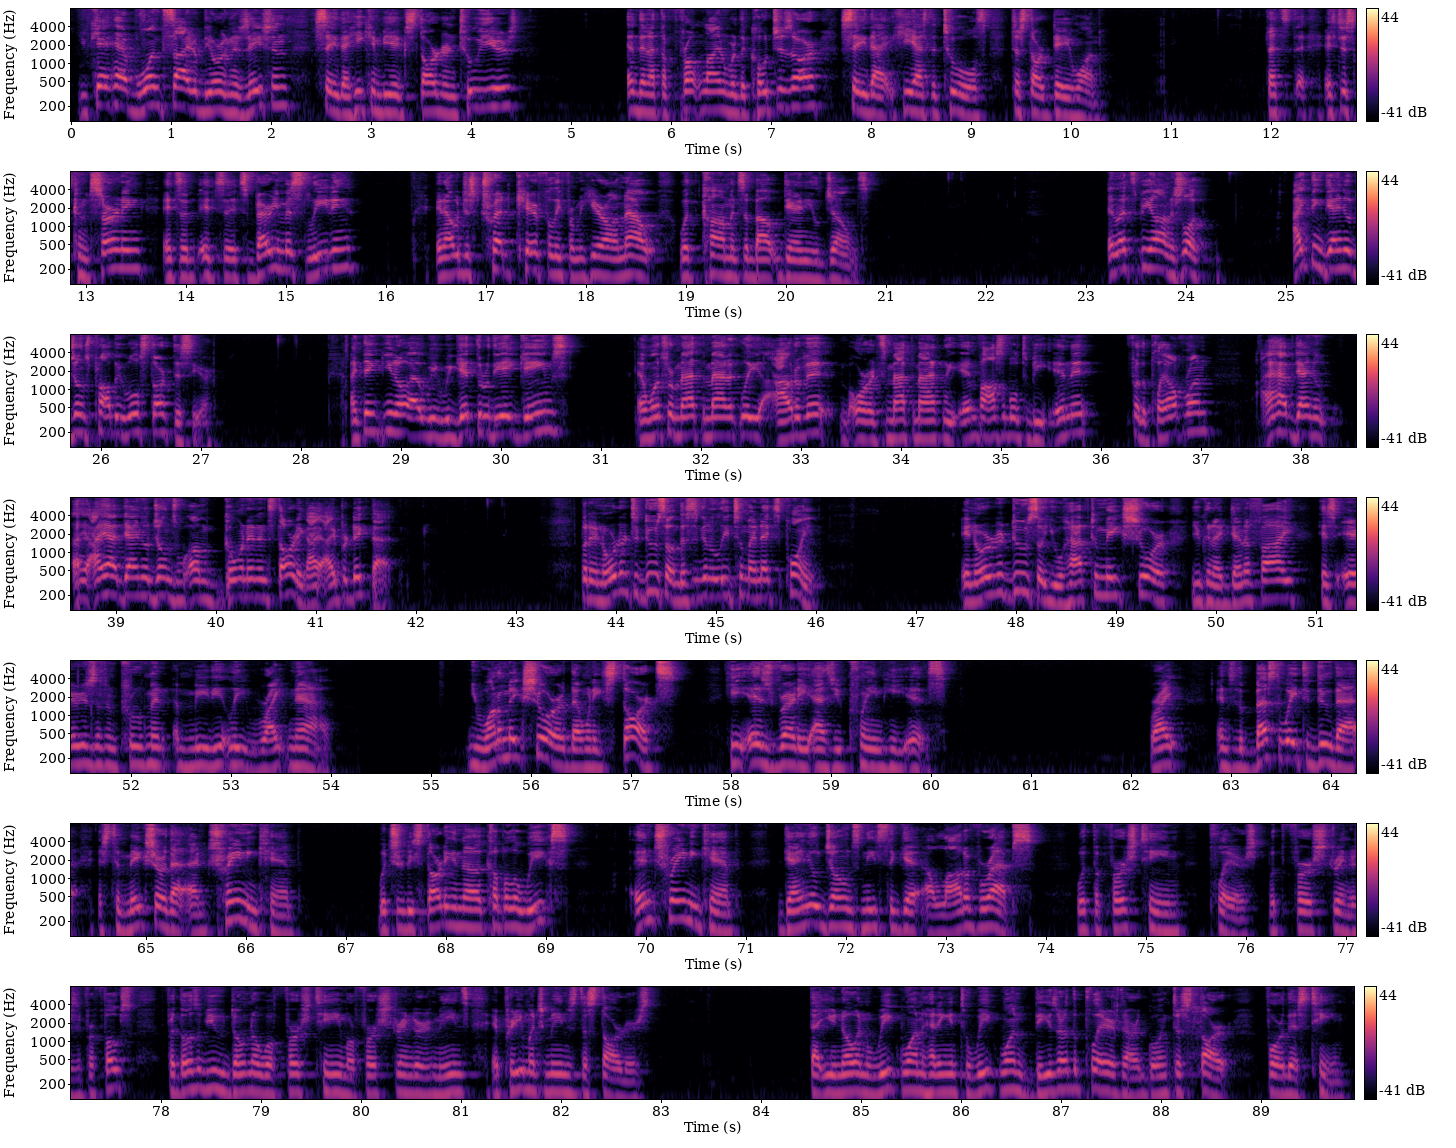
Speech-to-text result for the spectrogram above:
You can't have one side of the organization say that he can be a starter in two years, and then at the front line where the coaches are, say that he has the tools to start day one. That's it's just concerning. It's a it's it's very misleading, and I would just tread carefully from here on out with comments about Daniel Jones. And let's be honest, look, I think Daniel Jones probably will start this year. I think, you know, uh, we, we get through the eight games, and once we're mathematically out of it, or it's mathematically impossible to be in it for the playoff run, I have Daniel I, I have Daniel Jones um going in and starting. I, I predict that. But in order to do so, and this is gonna lead to my next point. In order to do so, you have to make sure you can identify his areas of improvement immediately right now. You want to make sure that when he starts, he is ready as you claim he is. Right? And so the best way to do that is to make sure that at training camp, which should be starting in a couple of weeks, in training camp, Daniel Jones needs to get a lot of reps with the first team players, with first stringers. And for folks for those of you who don't know what first team or first stringer means, it pretty much means the starters. That you know in week one, heading into week one, these are the players that are going to start for this team.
